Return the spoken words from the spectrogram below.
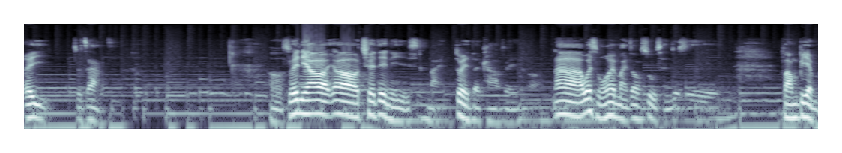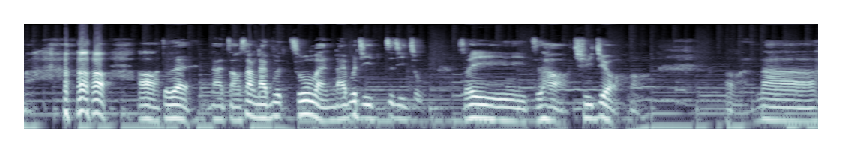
而已，就这样子。哦，所以你要要确定你是买对的咖啡哦。那为什么会买这种速成？就是方便嘛，啊、对不对？那早上来不出门，来不及自己煮，所以只好屈就哦。那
